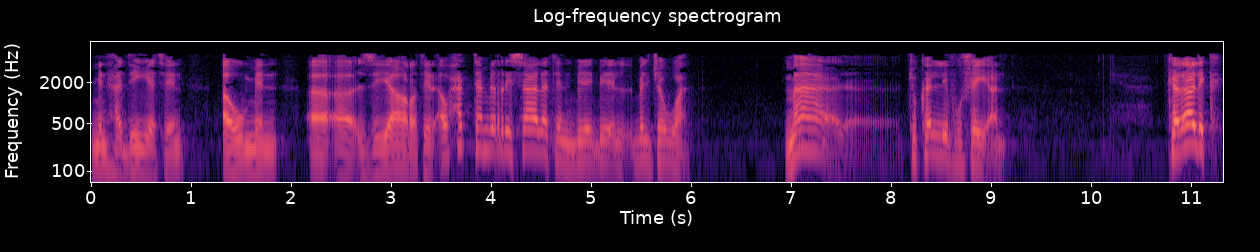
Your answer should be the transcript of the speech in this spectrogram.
من هدية أو من زيارة أو حتى من رسالة بالجوال. ما تكلف شيئا. كذلك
